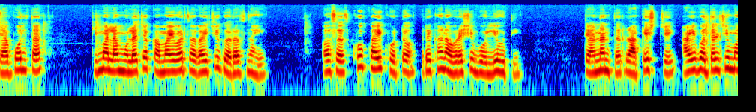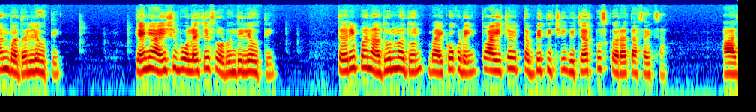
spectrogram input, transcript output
त्या बोलतात की मला मुलाच्या कमाईवर जगायची गरज नाही. असंच खूप काही खोटं रेखा नवऱ्याशी बोलली होती. त्यानंतर राकेशचे आईबद्दलचे मन बदलले होते. त्याने आईशी बोलायचे सोडून दिले होते. तरी पण अधूनमधून बायकोकडे तो आईच्या तब्येतीची विचारपूस करत असायचा. आज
